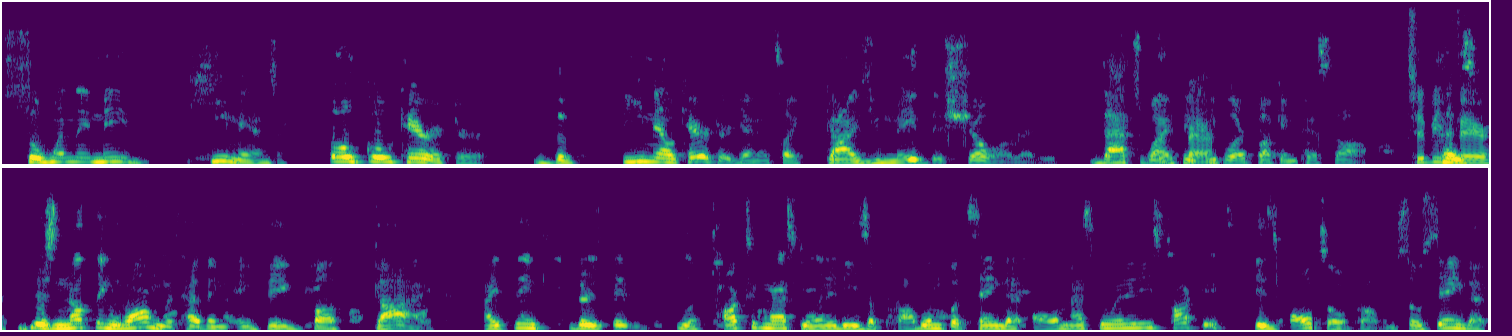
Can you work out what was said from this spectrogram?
So when they made He-Man's focal character, the female character again, it's like, guys, you made this show already. That's why I think Fair. people are fucking pissed off. to be fair, There's nothing wrong with having a big buff guy. I think there's it, look, toxic masculinity is a problem, but saying that all masculinity is toxic is also a problem. So saying that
